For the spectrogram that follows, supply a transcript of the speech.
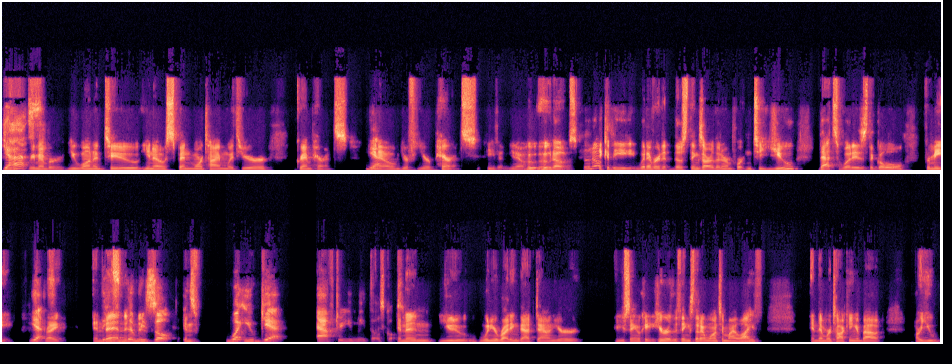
Yes. remember you wanted to you know spend more time with your grandparents Yeah. you know your your parents even you know who who knows Who knows? it could be whatever it- those things are that are important to you that's what is the goal for me yes. right and The- then the result. and- It's what you get after you meet those goals. and then you when you're writing that down you're you're saying okay here are the things that i want in my life and then we're talking about are you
